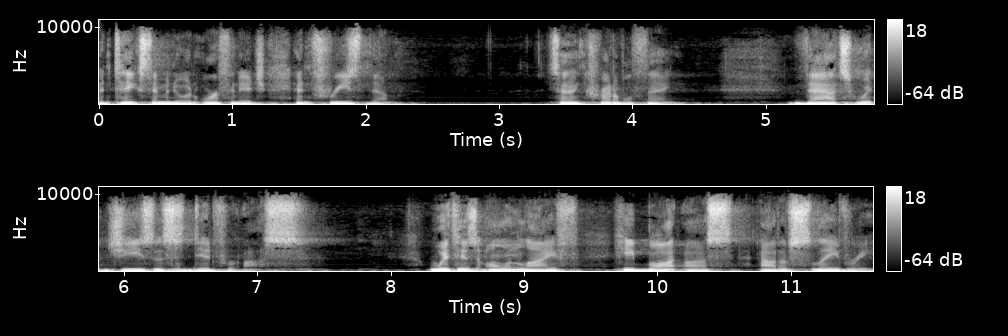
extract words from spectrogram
and takes them into an orphanage and frees them. It's an incredible thing. That's what Jesus did for us. With his own life, he bought us out of slavery.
